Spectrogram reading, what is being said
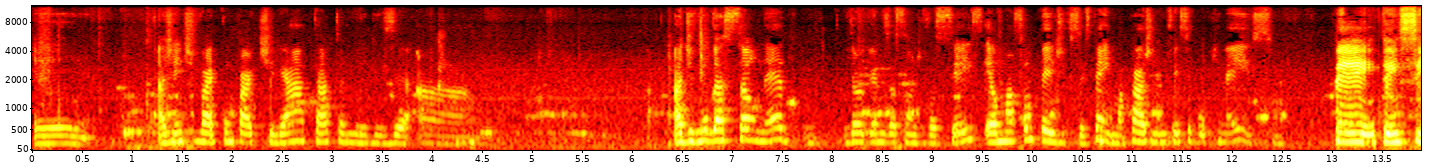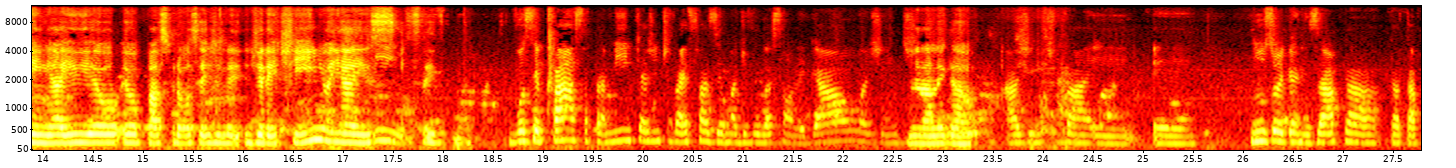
É, a gente vai compartilhar, tá, Tamires, a, a divulgação, né, da organização de vocês. É uma fanpage que vocês têm, uma página no Facebook, não é isso? Tem, tem sim. Aí eu, eu passo para vocês direitinho e aí vocês... Você passa para mim que a gente vai fazer uma divulgação legal, a gente, ah, legal. A gente vai é, nos organizar para estar tá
